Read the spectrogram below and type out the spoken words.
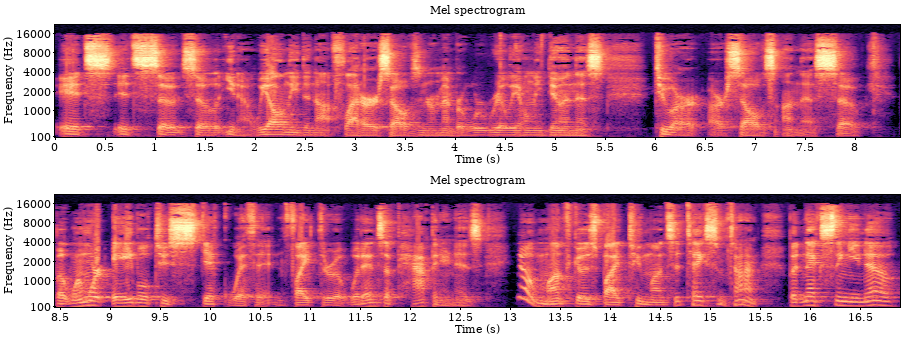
It's, it's so, so, you know, we all need to not flatter ourselves and remember we're really only doing this to our, ourselves on this. So, but when we're able to stick with it and fight through it, what ends up happening is, you know, a month goes by, two months, it takes some time. But next thing you know,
